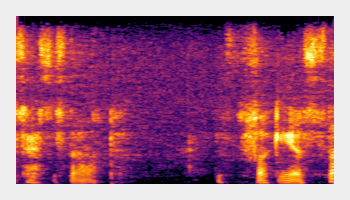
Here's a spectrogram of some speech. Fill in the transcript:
This has to stop. This fucking has to stop.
